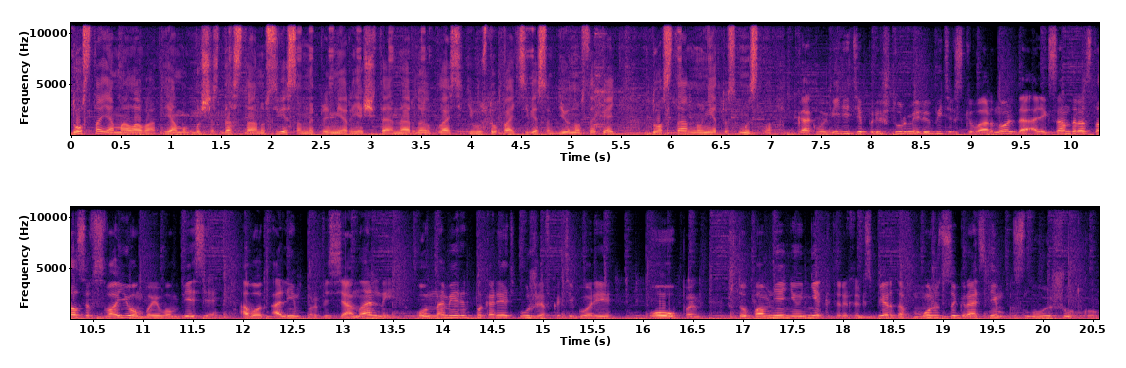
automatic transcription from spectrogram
До 100 я маловат. Я мог бы сейчас до 100. Ну с весом, например, я считаю, на Арнольд классике выступать с весом 95 до 100, ну нету смысла. Как вы видите, при штурме любительского Арнольда Александр остался в своем боевом весе. А вот Олимп профессиональный он намерен покорять уже в категории Open что, по мнению некоторых экспертов, может сыграть с ним злую шутку.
